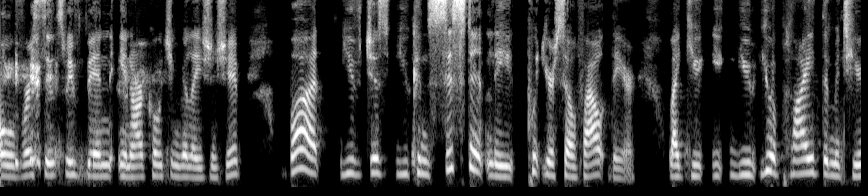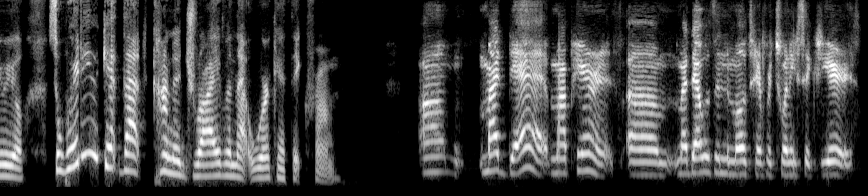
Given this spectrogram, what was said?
over since we've been in our coaching relationship, but you've just you consistently put yourself out there. Like you you you applied the material. So where do you get that kind of drive and that work ethic from? Um, my dad, my parents, um, my dad was in the military for 26 years,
